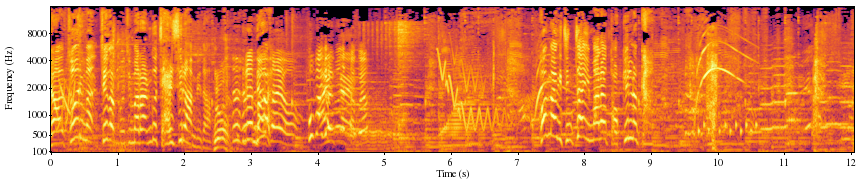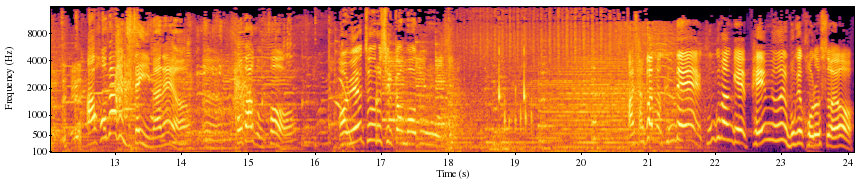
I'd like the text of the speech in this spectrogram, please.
야 저리만 제가 거짓말하는 거 제일 싫어합니다. 그럼 그래 맞아요. 호박이 얼마나 다고요? 호박이 진짜 이만한 도끼를 가. 아 호박은 진짜 이만해요. 응. 호박은 커. 아왜 저러실까 모두. 아 잠깐만 근데 궁금한 게 뱀을 목에 걸었어요.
